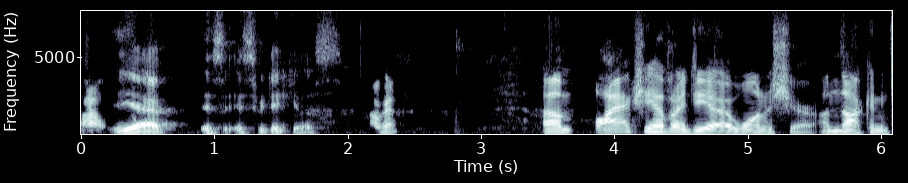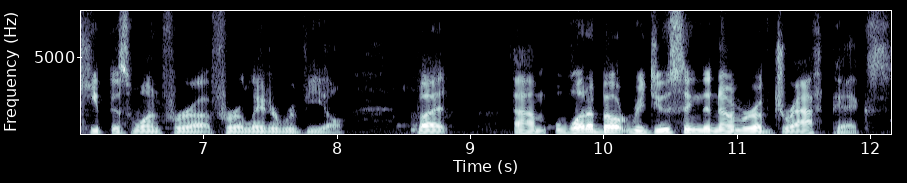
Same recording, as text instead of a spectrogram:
Wow. yeah, it's it's ridiculous. Okay. Um, I actually have an idea I want to share. I'm not going to keep this one for a, for a later reveal, but um, what about reducing the number of draft picks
